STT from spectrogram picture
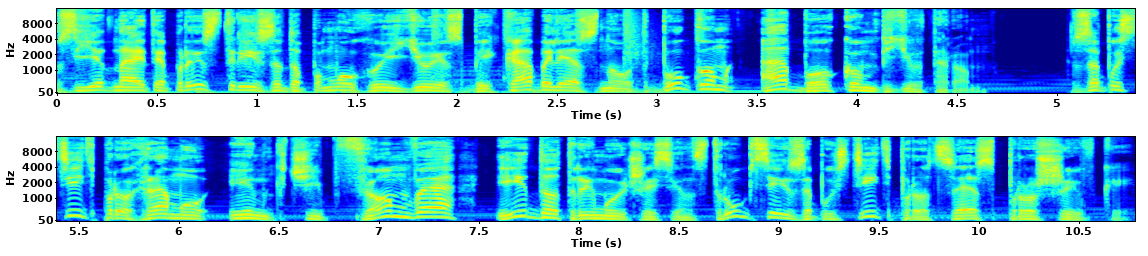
З'єднайте пристрій за допомогою USB-кабеля з ноутбуком або комп'ютером. Запустіть програму Inkchip Firmware і, дотримуючись інструкцій, запустіть процес прошивки.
